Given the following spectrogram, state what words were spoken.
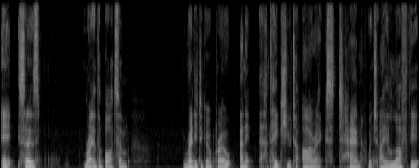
it says right at the bottom, ready to go pro, and it takes you to RX 10, which I love the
